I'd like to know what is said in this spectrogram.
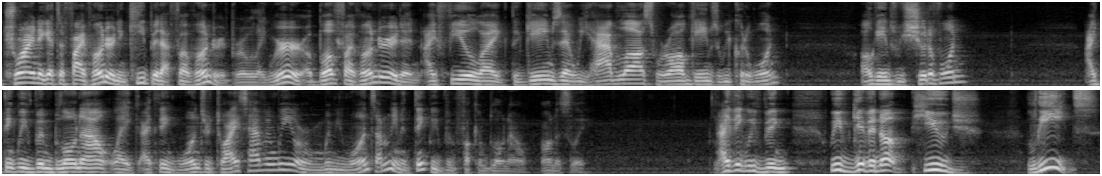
trying to get to 500 and keep it at 500, bro. Like we're above 500, and I feel like the games that we have lost were all games we could have won, all games we should have won. I think we've been blown out like I think once or twice, haven't we? Or maybe once. I don't even think we've been fucking blown out, honestly. I think we've been we've given up huge leads.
